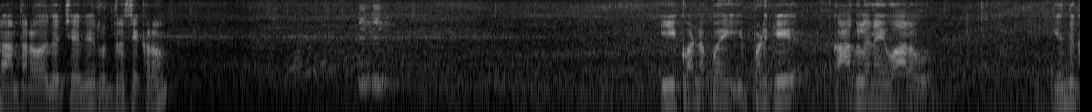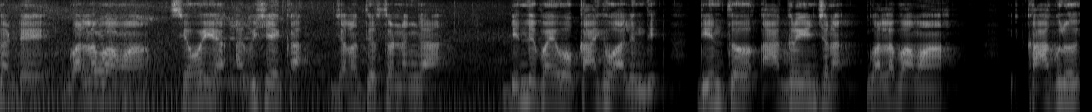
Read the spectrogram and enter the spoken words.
దాని తర్వాత వచ్చేది రుద్రశిఖరం. ఈ కొండపై ఇప్పటికీ కాకులనేవి వాలవు. ఎందుకంటే గొల్లబామ శివయ్య అభిషేక జలం తెస్తుండగా బిందెపై ఓ కాకి వాలింది. దీంతో ఆగ్రహించిన గొల్లబామ కాకులు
